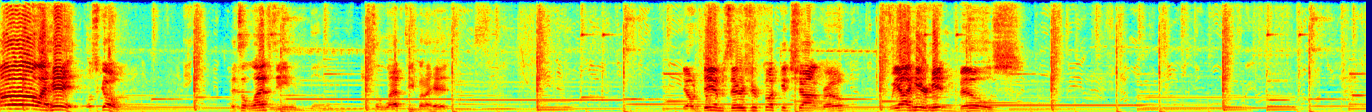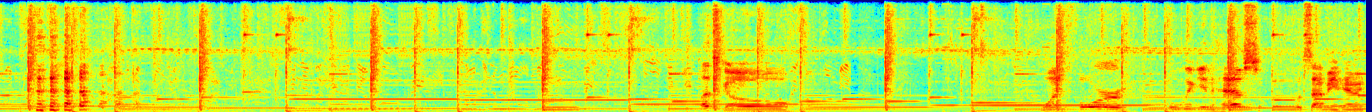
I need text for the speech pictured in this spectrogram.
Oh, I hit! Let's go. It's a lefty. It's a lefty, but I hit. Yo, Dims, there's your fucking shot, bro. We out here hitting bills. Let's go. One four hooligan hefs. What's that mean, Hammy?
